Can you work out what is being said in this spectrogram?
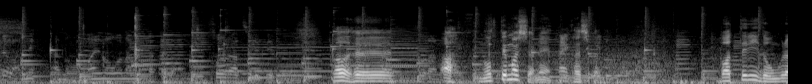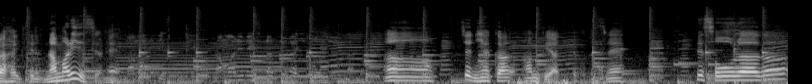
れはねあの前のオーナーの方がソーラーつけてるので。あへえあ乗ってましたね、はい確かに。バッテリーどんぐらい入ってる？鉛ですよね。鉛ですね。鉛で2つが標準なので。ああじゃあ200アンペアってことですね。でソーラーが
